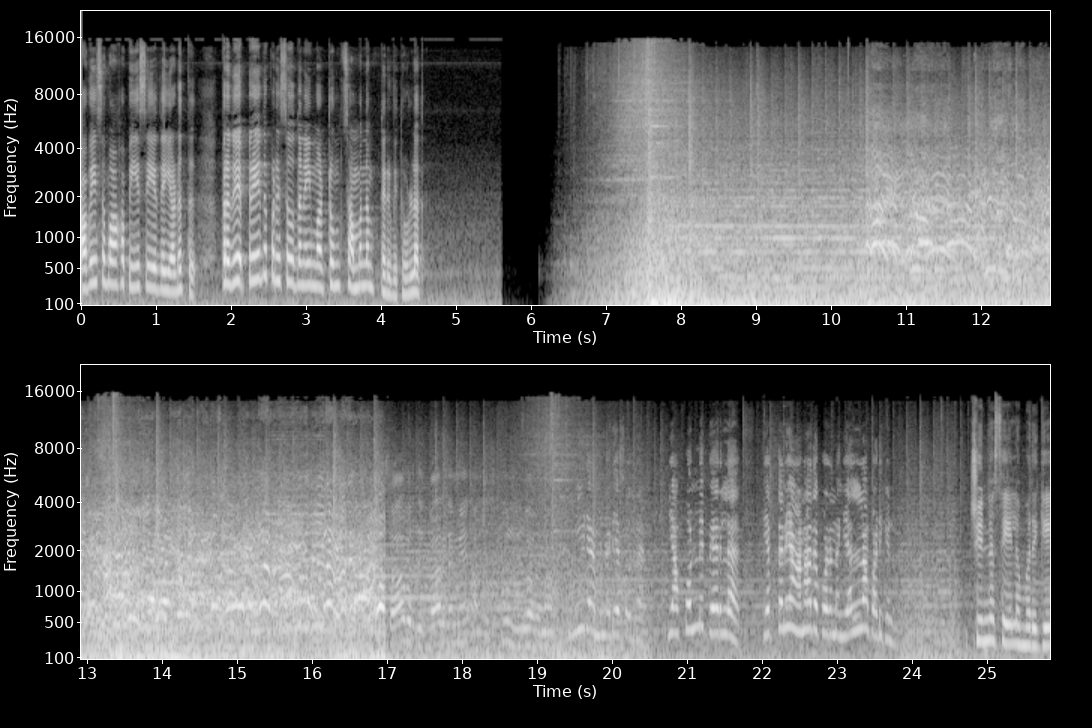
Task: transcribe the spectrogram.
ஆவேசமாக பேசியதை அடுத்து பிரதே பிரேத பரிசோதனை மற்றும் சம்மந்தம் தெரிவித்துள்ளது. சாவறதுக்கு காரணமே அந்த ஸ்கூல் நிர்வாகம் தான். மீடியா முன்னாடியே சொல்றேன். என் பொண்ணு பேர்ல எத்தனையோ அனாதை குழந்தைங்க எல்லாம் படிக்கணும். சின்னசேலம் அருகே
